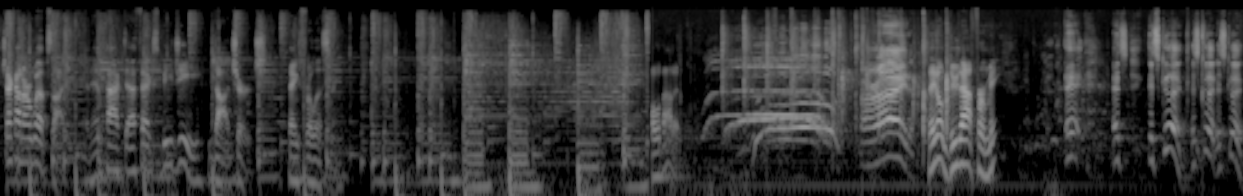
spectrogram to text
check out our website at impactfxbg.church. Thanks for listening. All about it. All right. They don't do that for me. Hey, it's, it's good. It's good. It's good.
